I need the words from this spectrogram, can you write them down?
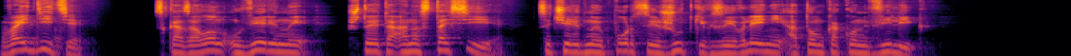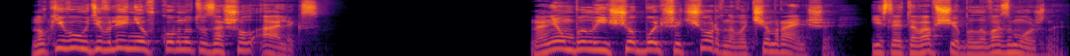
«Войдите», — сказал он, уверенный, что это Анастасия, с очередной порцией жутких заявлений о том, как он велик. Но к его удивлению в комнату зашел Алекс. На нем было еще больше черного, чем раньше, если это вообще было возможно,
